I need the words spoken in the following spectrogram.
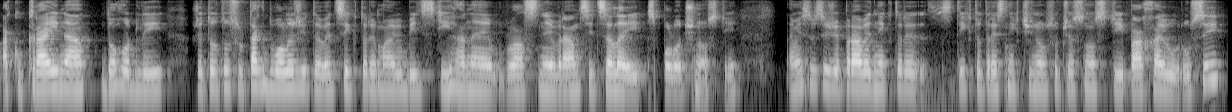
ako krajina dohodli, že toto sú tak dôležité veci, ktoré majú byť stíhané vlastne v rámci celej spoločnosti. A myslím si, že práve niektoré z týchto trestných činov v súčasnosti páchajú Rusy,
